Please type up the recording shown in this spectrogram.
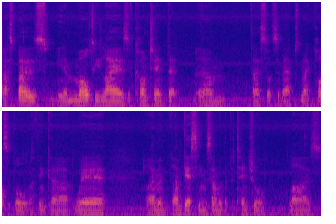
I suppose you know multi layers of content that um, those sorts of apps make possible. I think are where I'm I'm guessing some of the potential lies.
